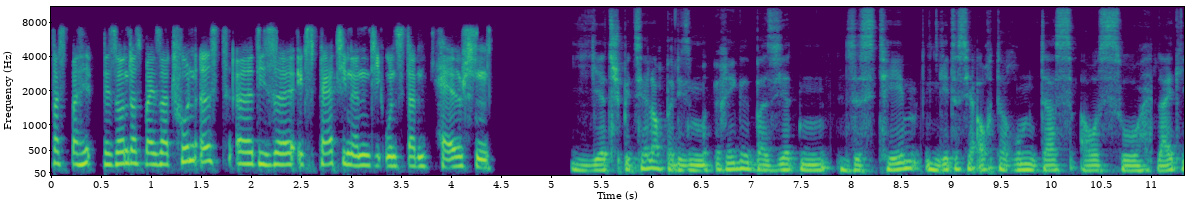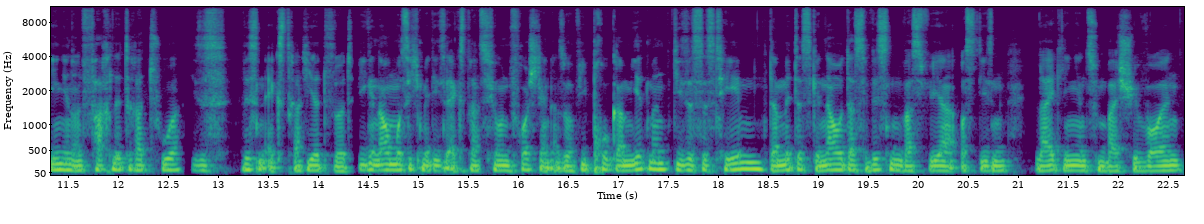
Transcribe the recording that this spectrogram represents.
was bei, besonders bei Saturn ist, äh, diese Expertinnen, die uns dann helfen. Jetzt speziell auch bei diesem regelbasierten System geht es ja auch darum, dass aus so Leitlinien und Fachliteratur dieses Wissen extrahiert wird. Wie genau muss ich mir diese Extraktion vorstellen? Also wie programmiert man dieses System, damit es genau das Wissen, was wir aus diesen Leitlinien zum Beispiel wollen,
